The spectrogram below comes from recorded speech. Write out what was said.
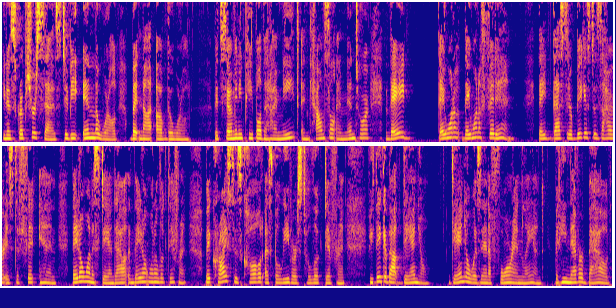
You know, scripture says to be in the world, but not of the world. But so many people that I meet and counsel and mentor, they, they want to, they want to fit in. They that's their biggest desire is to fit in. They don't want to stand out and they don't want to look different. But Christ has called us believers to look different. If you think about Daniel, Daniel was in a foreign land, but he never bowed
